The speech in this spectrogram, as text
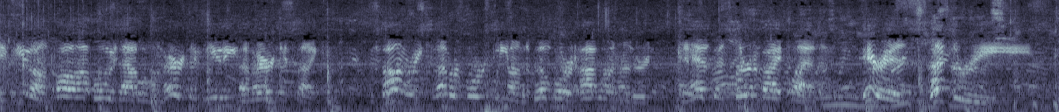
Debuted on Fall Out Boy's album American Beauty, American Psych. The song reached number 14 on the Billboard Hot 100 and has been certified platinum. Here is Century. You'll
